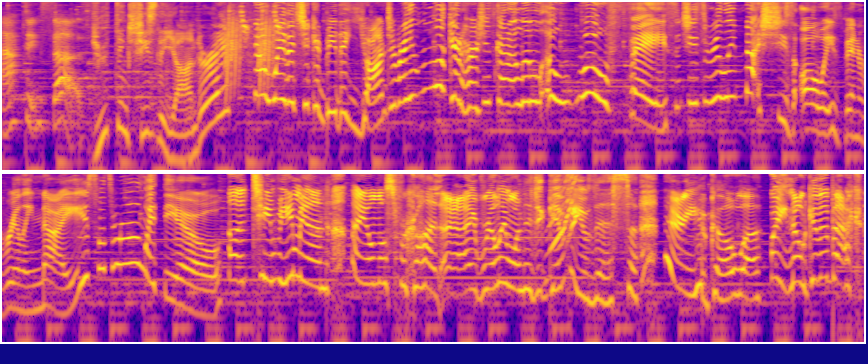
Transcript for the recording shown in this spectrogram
acting sus. You think she's the yandere? No way that she could be the yandere. Look at her. She's got a little ooh woo face. And she's really nice. She's always been really nice. What's wrong with you? Uh, TV man, I almost forgot. I, I really wanted to give you this. Uh, there you go. Uh, wait, no, give it back.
